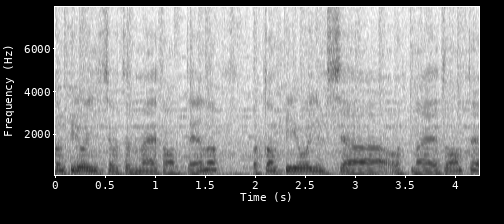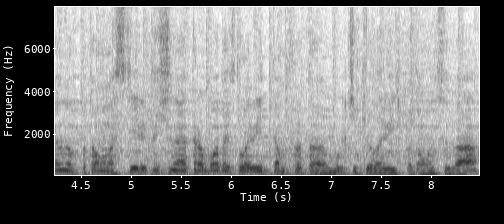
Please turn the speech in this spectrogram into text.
Потом переводимся вот на эту антенну, потом переводимся вот на эту антенну, потом у нас телек начинает работать, ловить там что-то, мультики ловить, потом вот сюда,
